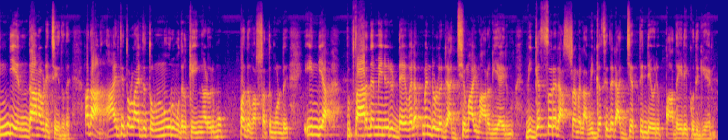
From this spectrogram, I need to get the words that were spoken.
ഇന്ത്യ എന്താണ് അവിടെ ചെയ്തത്? അതാണ് ആയിരത്തി തൊള്ളായിരത്തി തൊണ്ണൂറ് മുതൽ കേങ്ങാട് ഒരു മുപ്പത് വർഷത്തും കൊണ്ട് ഇന്ത്യ താരതമ്യേന ഒരു ഡെവലപ്മെന്റ് ഉള്ള ഒരു രാജ്യമായി മാറുകയായിരുന്നു. വികസ്വര രാഷ്ട്രമല്ല വികസിത രാജ്യത്തിന്റെ ഒരു പാതയിലേക്ക് ഒതുക്കുകയായിരുന്നു.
